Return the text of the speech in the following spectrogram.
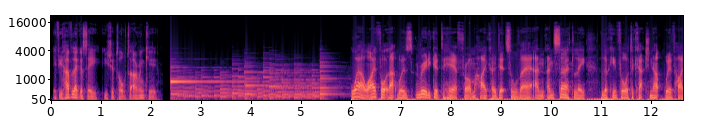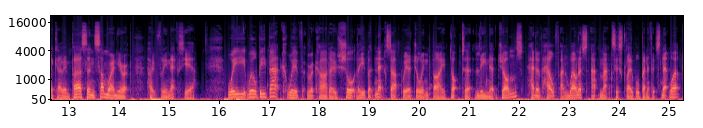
If you have legacy, you should talk to R&Q. Well, I thought that was really good to hear from Heiko Ditzel there, and, and certainly looking forward to catching up with Heiko in person somewhere in Europe, hopefully next year. We will be back with Ricardo shortly, but next up we are joined by Dr. Lena Johns, Head of Health and Wellness at Maxis Global Benefits Network.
